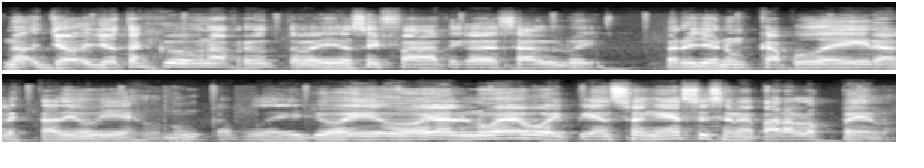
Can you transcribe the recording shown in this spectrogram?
No, yo, yo tengo una pregunta, yo soy fanático de San Luis pero yo nunca pude ir al estadio viejo, nunca pude ir. Yo voy al nuevo y pienso en eso y se me paran los pelos.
